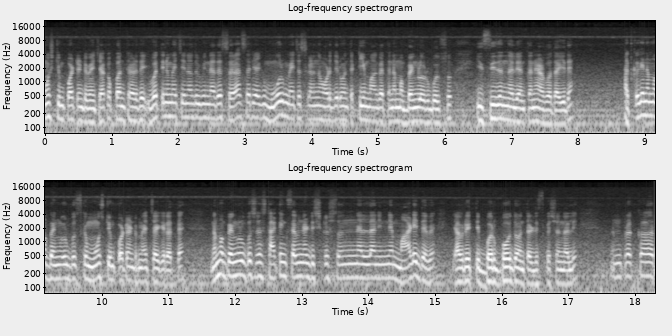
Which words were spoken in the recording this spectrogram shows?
ಮೋಸ್ಟ್ ಇಂಪಾರ್ಟೆಂಟ್ ಮ್ಯಾಚ್ ಯಾಕಪ್ಪ ಅಂತ ಹೇಳಿದ್ರೆ ಇವತ್ತಿನ ಮ್ಯಾಚ್ ಏನಾದರೂ ವಿನ್ ಆದರೆ ಸರಾಸರಿಯಾಗಿ ಮೂರು ಮ್ಯಾಚಸ್ಗಳನ್ನು ಹೊಡೆದಿರುವಂಥ ಟೀಮ್ ಆಗುತ್ತೆ ನಮ್ಮ ಬೆಂಗಳೂರು ಬುಲ್ಸು ಈ ಸೀಸನ್ನಲ್ಲಿ ಅಂತಲೇ ಹೇಳ್ಬೋದಾಗಿದೆ. ಅದಕ್ಕಾಗಿ ನಮ್ಮ ಬೆಂಗಳೂರು ಬುಲ್ಸ್ಗೆ ಮೋಸ್ಟ್ ಇಂಪಾರ್ಟೆಂಟ್ ಮ್ಯಾಚ್ ಆಗಿರುತ್ತೆ. ನಮ್ಮ ಬೆಂಗಳೂರು ಬಸ್ ಸ್ಟಾರ್ಟಿಂಗ್ ಡಿಸ್ಕಷನ್ ಡಿಸ್ಕಷನ್ನೆಲ್ಲ ನಿನ್ನೆ ಮಾಡಿದ್ದೇವೆ. ಯಾವ ರೀತಿ ಬರ್ಬೋದು ಅಂತ ಡಿಸ್ಕಷನಲ್ಲಿ ನನ್ನ ಪ್ರಕಾರ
